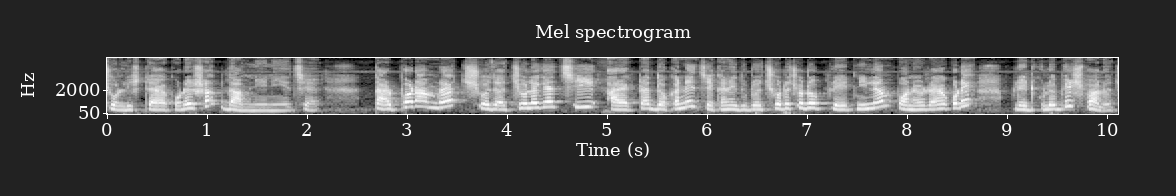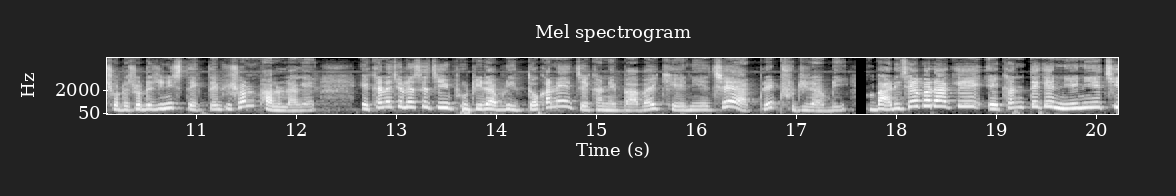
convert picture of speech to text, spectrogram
চল্লিশ টাকা করে সব দাম নিয়ে নিয়েছে। তারপর আমরা সোজা চলে গেছি আর একটা দোকানে, যেখানে দুটো ছোট ছোট প্লেট নিলাম। পনেরো টাকা করে প্লেটগুলো বেশ ভালো। ছোট ছোট জিনিস দেখতে ভীষণ ভালো লাগে। এখানে চলে এসেছি ফ্রুটি রাবড়ির দোকানে, যেখানে বাবাই খেয়ে নিয়েছে এক প্লেট ফ্রুটি রাবড়ি। বাড়ি যাবার আগে এখান থেকে নিয়ে নিয়েছি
